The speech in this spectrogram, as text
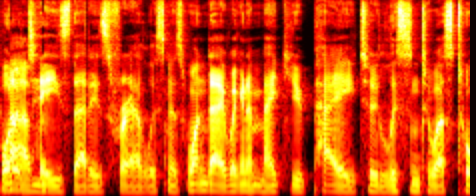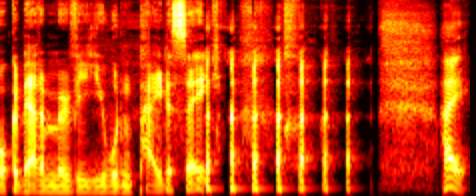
What a Um, tease that is for our listeners. One day we're going to make you pay to listen to us talk about a movie you wouldn't pay to see. hey,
